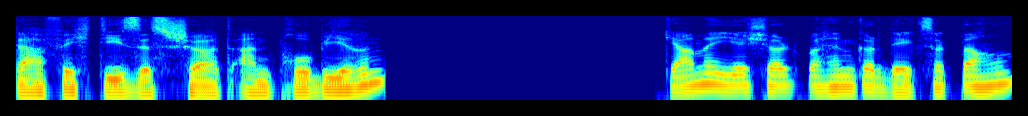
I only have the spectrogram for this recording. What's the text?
Darf ich dieses Shirt anprobieren? क्या मैं ये शर्ट पहनकर देख सकता हूँ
